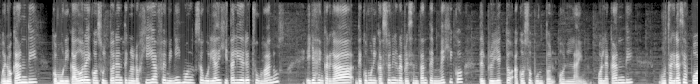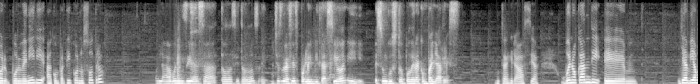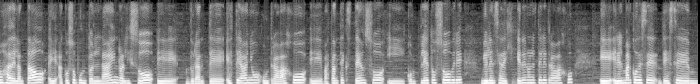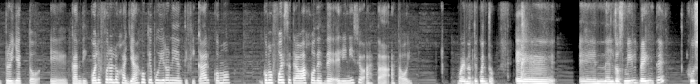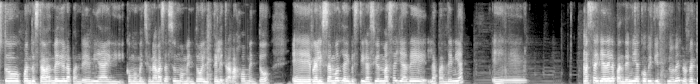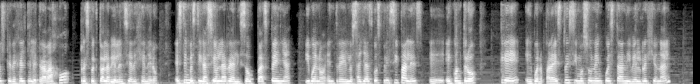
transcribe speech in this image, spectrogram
Bueno, Candy, comunicadora y consultora en tecnología, feminismo, seguridad digital y derechos humanos ella es encargada de comunicación y representante en México del proyecto Acoso.online. Hola Candy, muchas gracias por, por venir y a compartir con nosotros. Hola, buenos días a todas y todos. Eh, muchas gracias por la invitación y es un gusto poder acompañarles. Muchas gracias. Bueno, Candy, eh, ya habíamos adelantado, eh, Acoso.online realizó eh, durante este año un trabajo eh, bastante extenso y completo sobre violencia de género en el teletrabajo. En el marco de ese, proyecto, Candy, ¿cuáles fueron los hallazgos que pudieron identificar? ¿Cómo, cómo fue ese trabajo desde el inicio hasta, hasta hoy? Bueno, te cuento. en el 2020 justo cuando estaba en medio de la pandemia y como mencionabas hace un momento, el teletrabajo aumentó, eh, realizamos la investigación más allá de la pandemia, eh, más allá de la pandemia COVID-19, los retos que deja el teletrabajo respecto a la violencia de género. Esta investigación la realizó Paz Peña y bueno, entre los hallazgos principales eh, encontró que, bueno, para esto hicimos una encuesta a nivel regional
